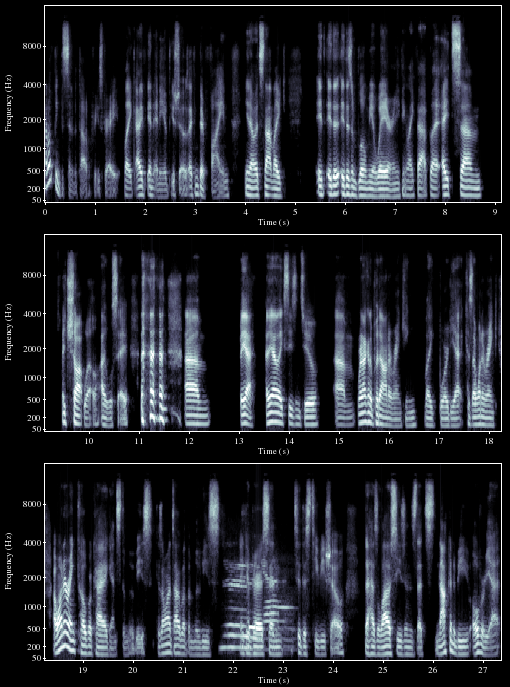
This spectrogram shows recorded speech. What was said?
I don't think the cinematography is great. Like I in any of these shows, I think they're fine. You know, it's not like it it it doesn't blow me away or anything like that. But it's um, it's shot well, I will say. Mm-hmm. um, but yeah, I think I like season two. Um, we're not going to put on a ranking like board yet because I want to rank. I want to rank Cobra Kai against the movies because I want to talk about the movies in comparison yeah. to this TV show that has a lot of seasons that's not going to be over yet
